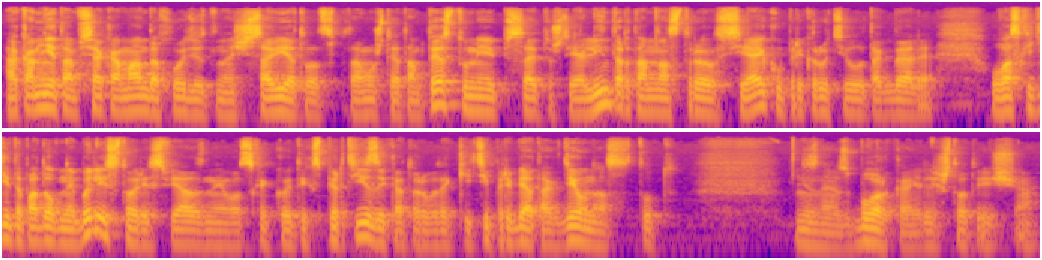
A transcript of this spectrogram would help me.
а ко мне там вся команда ходит, значит, советоваться, потому что я там тест умею писать, потому что я линтер там настроил, ci прикрутил и так далее. У вас какие-то подобные были истории, связанные вот с какой-то экспертизой, которые вы такие, типа, ребята, а где у нас тут, не знаю, сборка или что-то еще?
